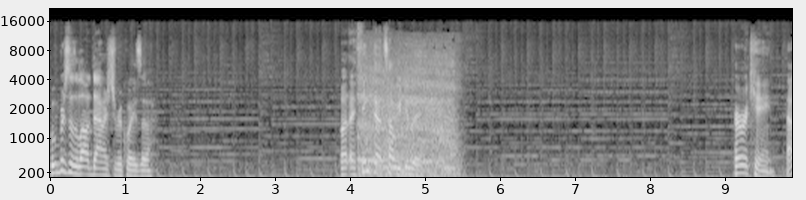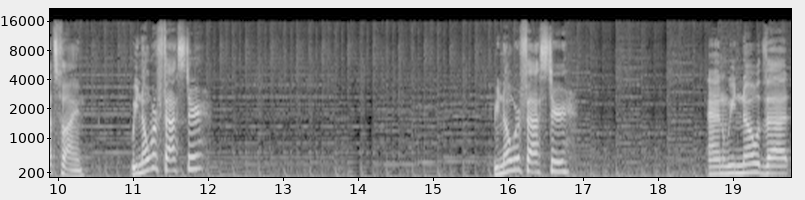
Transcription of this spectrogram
Boomers does a lot of damage to Rayquaza. But I think that's how we do it. Hurricane. That's fine. We know we're faster. We know we're faster. And we know that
